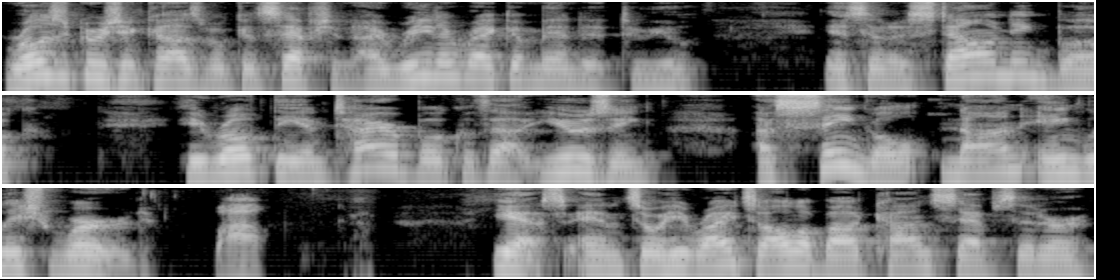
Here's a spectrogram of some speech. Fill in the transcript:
Rosicrucian Cosmo Conception. I really recommend it to you. It's an astounding book. He wrote the entire book without using a single non English word. Wow. Yes, and so he writes all about concepts that are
